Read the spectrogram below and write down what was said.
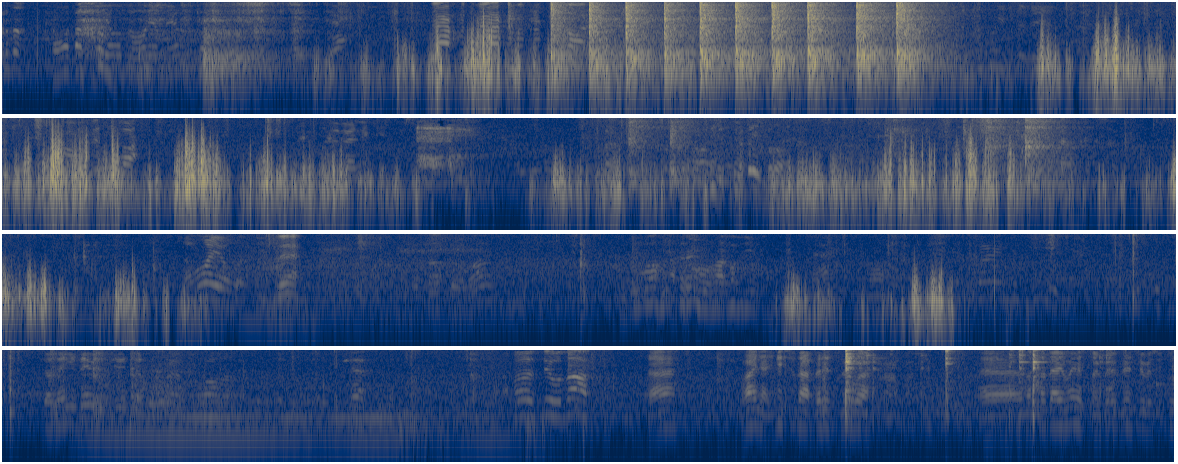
Ricardo. ¿Cómo pasó? Yo, Так. Ваня, йди сюди, бери треба. Е, насадай лист, бери бери дивіться висоту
